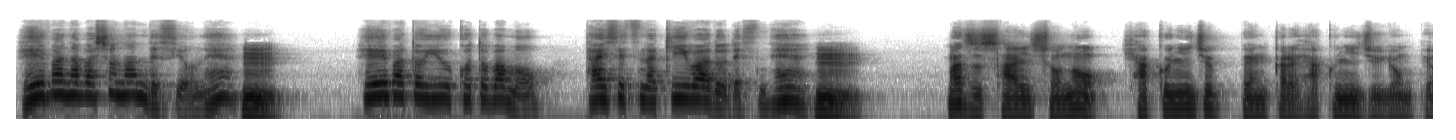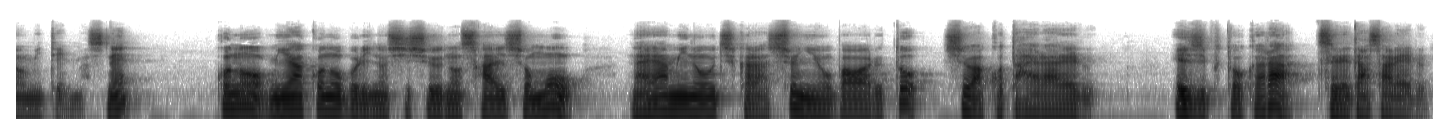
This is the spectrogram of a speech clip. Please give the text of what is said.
平和な場所なんですよね。うん。平和という言葉も大切なキーワードですね。うん。まず最初の120編から124編を見てみますね。この都のぶりの詩集の最初も悩みのうちから主に呼ばわると主は答えられる。エジプトから連れ出される。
